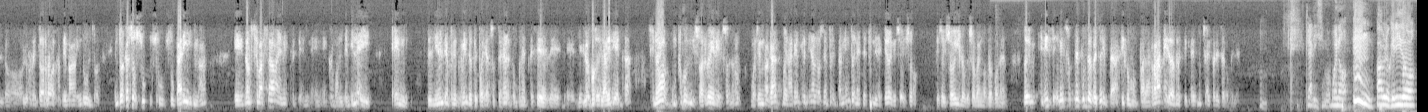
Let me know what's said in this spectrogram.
los, los retornos, afirmaba indultos. En todo caso, su, su, su carisma eh, no se basaba en, este, en, como el de Milley, en el nivel de enfrentamiento que podía sostener como una especie de, loco de la grieta, sino un poco disolver eso, ¿no? Como diciendo acá, bueno, acá terminaron los enfrentamientos en este fin de historia que soy yo que soy yo y lo que yo vengo a proponer. Entonces, en, ese, en esos tres puntos, así como para rápido, parece que hay mucha diferencia con. Mm. Clarísimo. Bueno, Pablo, querido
